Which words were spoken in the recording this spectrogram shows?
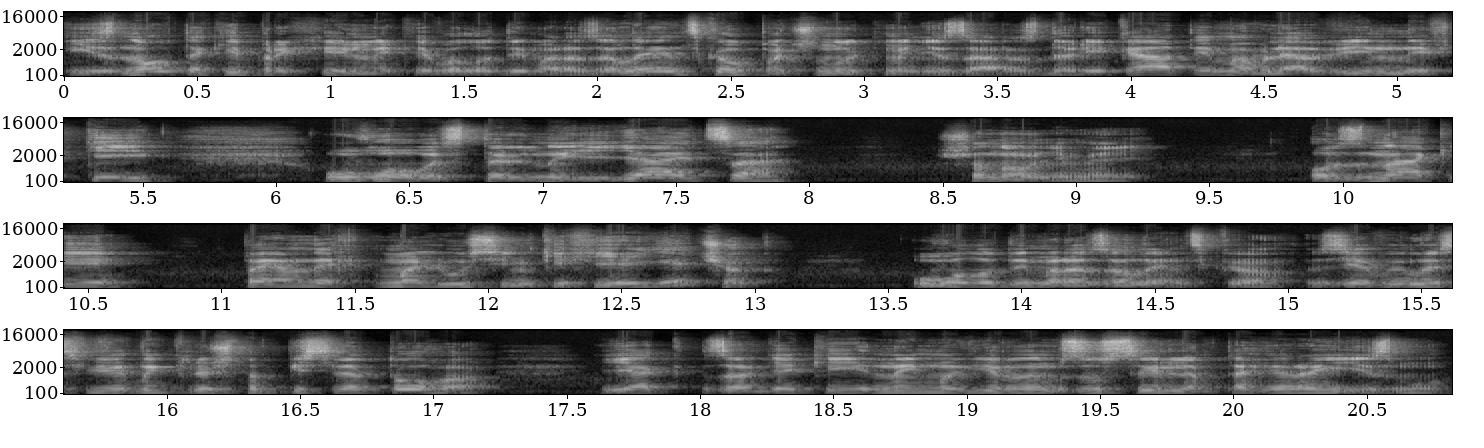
І знов таки прихильники Володимира Зеленського почнуть мені зараз дорікати, мовляв, він не втік, у Вови стальні яйця. Шановні мої, ознаки певних малюсіньких яєчок у Володимира Зеленського з'явились виключно після того, як завдяки неймовірним зусиллям та героїзму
